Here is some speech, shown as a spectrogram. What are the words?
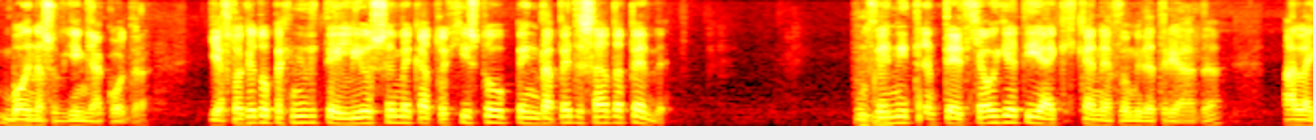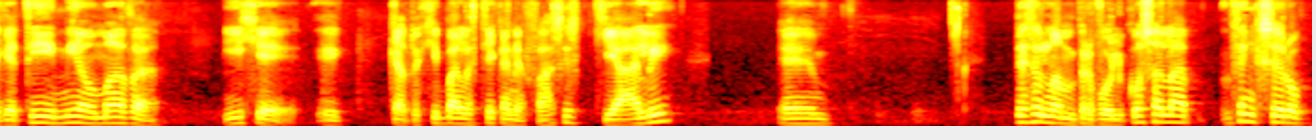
μπορεί να σου βγει μια κόντρα. Γι' αυτό και το παιχνίδι τελείωσε με κατοχή στο 55-45. Που δεν ήταν τέτοια, όχι γιατί η ΑΕΚ έκανε 70-30, αλλά γιατί η μία ομάδα είχε ε, κατοχή μπάλας και έκανε φάσεις και η άλλη. Ε, δεν θέλω να είμαι υπερβολικός, αλλά δεν ξέρω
